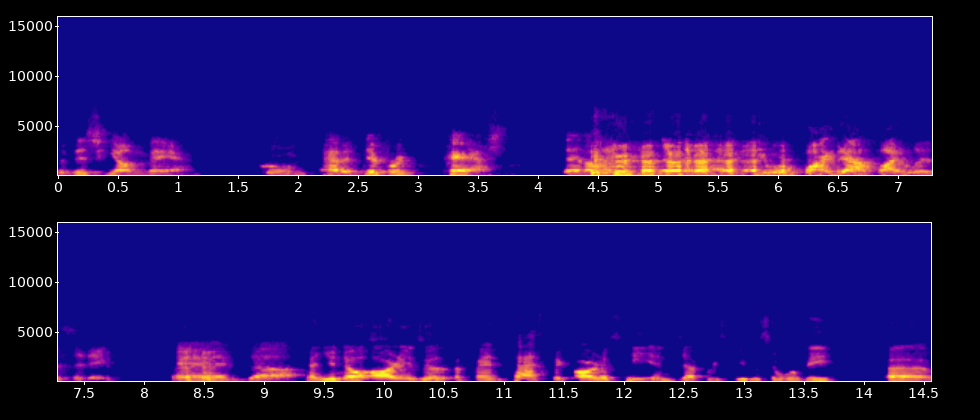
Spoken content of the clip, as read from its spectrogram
to this young man who had a different past than I. you will find out by listening. And uh, And you know, Arnie is a, a fantastic artist. He and Jeffrey Stevenson will be uh,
